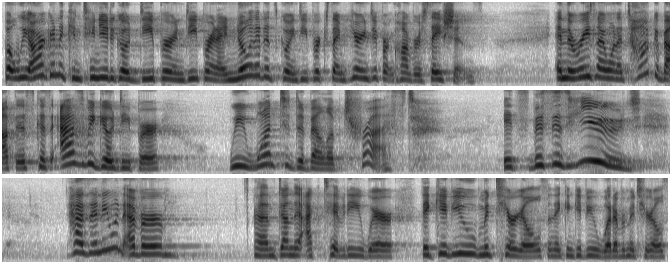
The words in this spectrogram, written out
but we are going to continue to go deeper and deeper. And I know that it's going deeper because I'm hearing different conversations. And the reason I want to talk about this, because as we go deeper, we want to develop trust. It's, this is huge. Has anyone ever um, done the activity where they give you materials and they can give you whatever materials,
